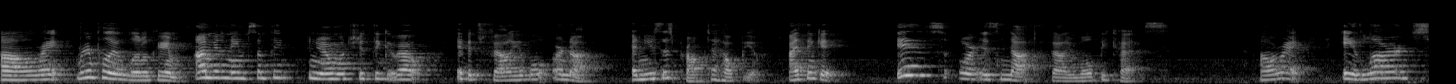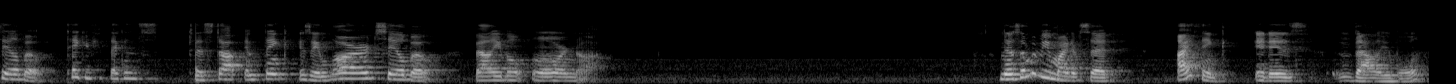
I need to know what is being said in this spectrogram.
All right, we're gonna play a little game. I'm gonna name something and you I want you to think about if it's valuable or not and use this prompt to help you. I think it is or is not valuable because. All right, a large sailboat. Take a few seconds to stop and think, is a large sailboat valuable or not? Now, some of you might have said, I think it is valuable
